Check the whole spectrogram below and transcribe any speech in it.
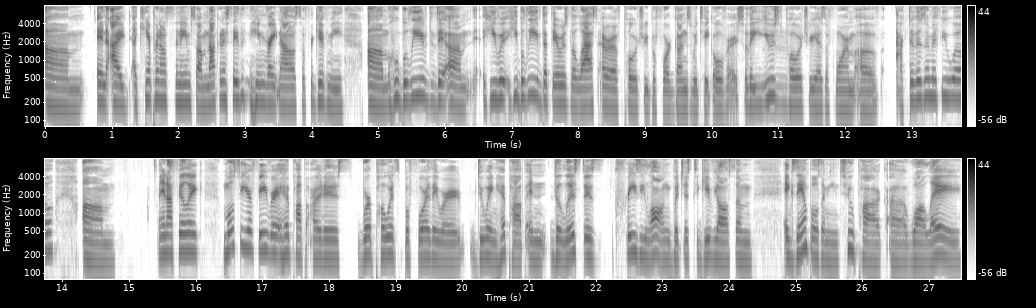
Um, and I, I can't pronounce the name, so I'm not going to say the name right now. So forgive me. Um, who believed that um, he w- he believed that there was the last era of poetry before guns would take over. So they used poetry as a form of activism, if you will. Um, and I feel like most of your favorite hip hop artists were poets before they were doing hip hop. And the list is crazy long, but just to give y'all some examples, I mean, Tupac, uh, Wale,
